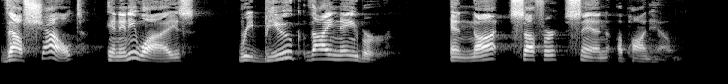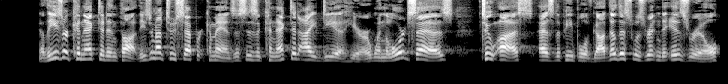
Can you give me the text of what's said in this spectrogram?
Thou shalt in any wise rebuke thy neighbor and not suffer sin upon him. Now, these are connected in thought. These are not two separate commands. This is a connected idea here. When the Lord says, to us as the people of God. Though this was written to Israel,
